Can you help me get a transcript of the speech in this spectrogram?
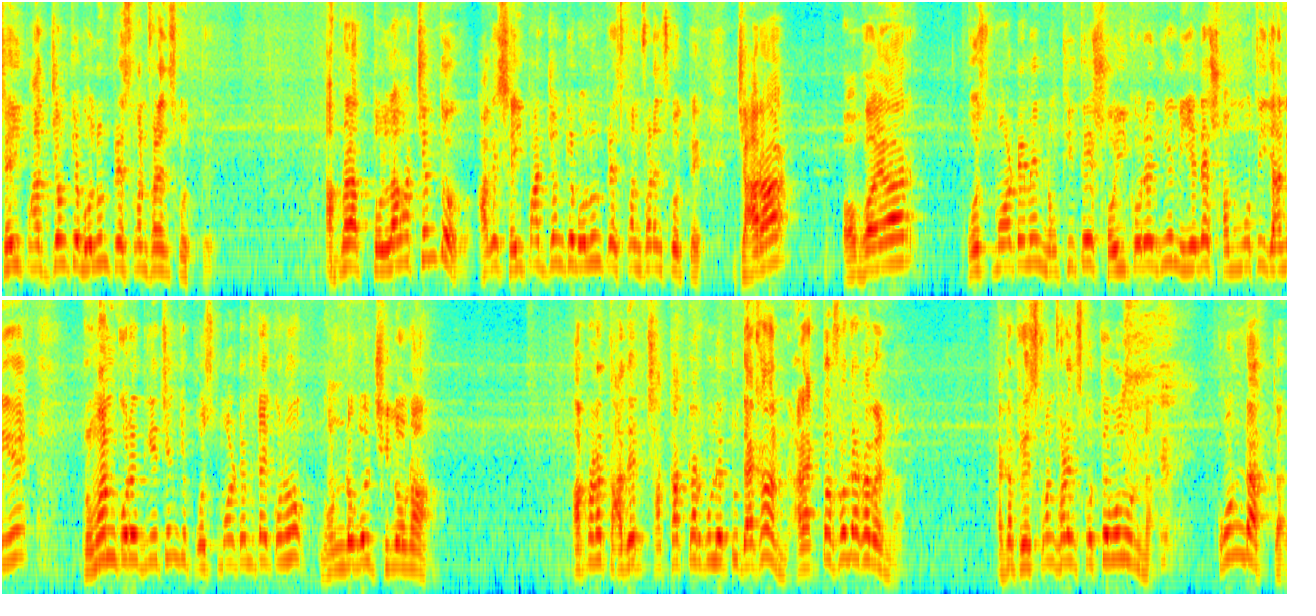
সেই পাঁচজনকে বলুন প্রেস কনফারেন্স করতে। আপনারা তোল্লা মারছেন তো? আগে সেই পাঁচজনকে বলুন প্রেস কনফারেন্স করতে। যারা অভয়ার পোস্টমর্টেমের নথিতে সই করে দিয়ে নিজেদের সম্মতি জানিয়ে প্রমাণ করে দিয়েছেন যে পোস্টমর্টেমটায় কোনো গণ্ডগোল ছিল না। আপনারা তাদের সাক্ষাৎকারগুলো একটু দেখান, আর একতরফা দেখাবেন না। একটা প্রেস কনফারেন্স করতে বলুন না। কোন ডাক্তার?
